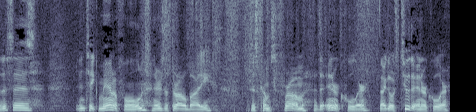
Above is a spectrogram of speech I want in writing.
So this is intake manifold. There's the throttle body. This comes from the intercooler. That goes to the intercooler.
